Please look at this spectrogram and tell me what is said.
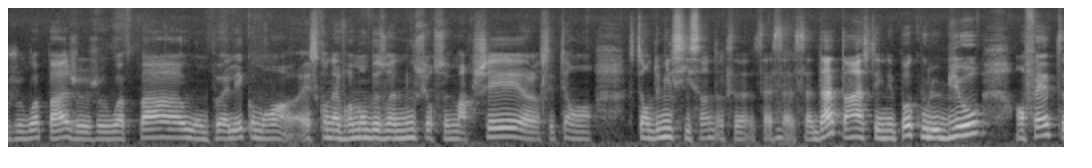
je ne vois pas, je vois pas où on peut aller, comment, est-ce qu'on a vraiment besoin de nous sur ce marché? C'était en, c'était en 2006, hein, donc ça, date. Hein. c'était une époque où le bio, en fait,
